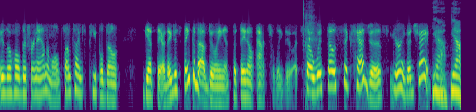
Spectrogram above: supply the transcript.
is a whole different animal. Sometimes people don't get there. They just think about doing it, but they don't actually do it. So with those six hedges, you're in good shape. Yeah, yeah.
